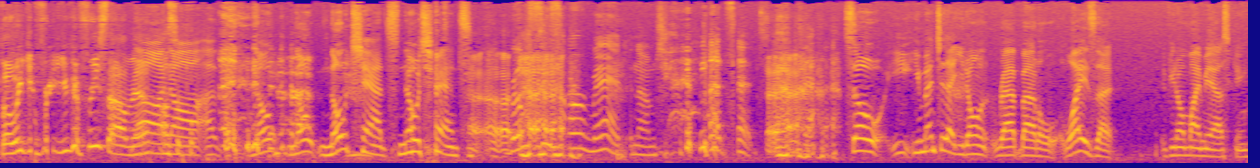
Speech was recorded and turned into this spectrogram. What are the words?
but we can. Free, you can freestyle, man. No, I'll no, support- uh, no, no, no chance, no chance. Roses are red. No, I'm kidding. That's it. So you, you mentioned that you don't rap battle. Why is that? If you don't mind me asking.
